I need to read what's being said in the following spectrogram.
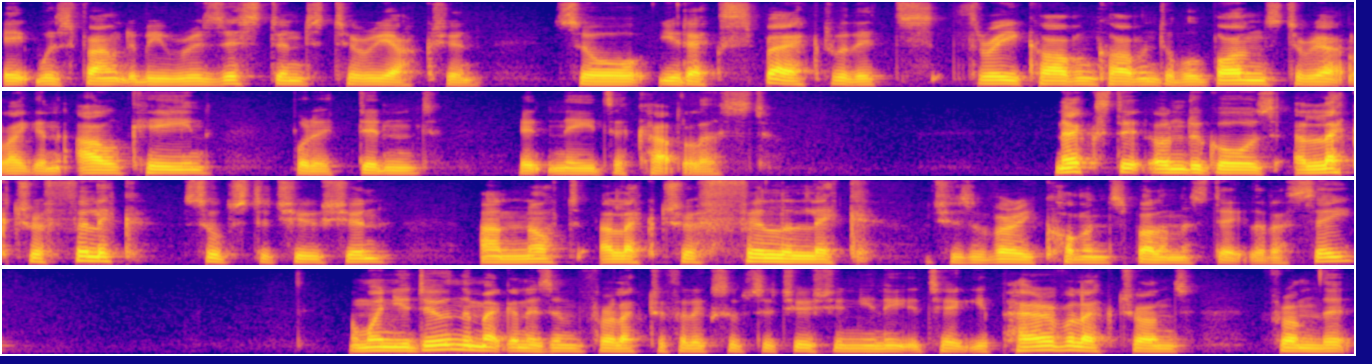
it was found to be resistant to reaction. So you'd expect with its three carbon-carbon double bonds to react like an alkene, but it didn't. It needs a catalyst. Next it undergoes electrophilic substitution and not electrophilic, which is a very common spelling mistake that I see. And when you're doing the mechanism for electrophilic substitution, you need to take your pair of electrons from the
